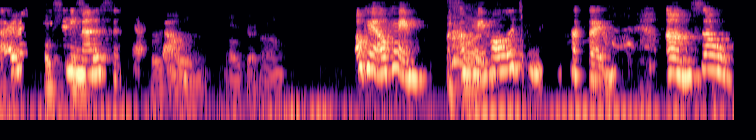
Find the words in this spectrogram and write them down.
I haven't Oh, taken any medicine yet. So. Cold. Okay. Oh. Okay, okay, okay. Holiday time. Um, so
